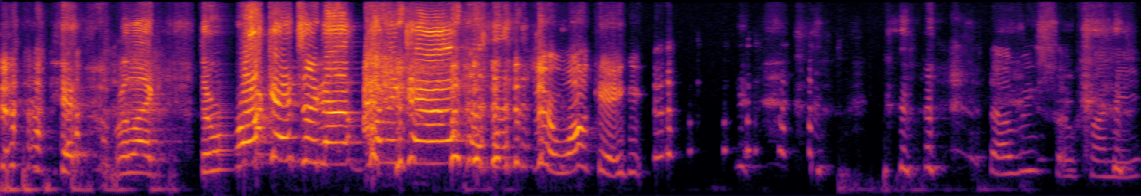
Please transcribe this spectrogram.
We're like the Rockettes are not coming down. They're walking. that would be so funny.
